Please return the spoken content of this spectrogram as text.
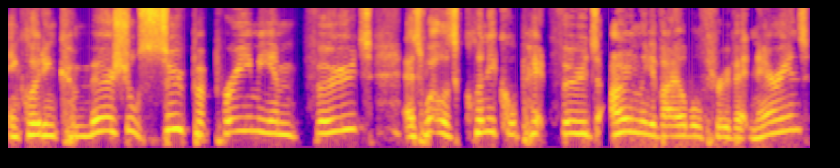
including commercial super premium foods, as well as clinical pet foods only available through veterinarians.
